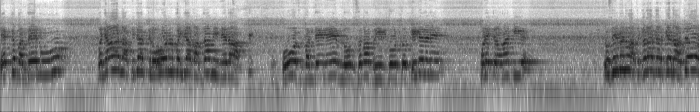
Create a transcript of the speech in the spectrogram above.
ਇੱਕ ਬੰਦੇ ਨੂੰ 50 ਲੱਖ ਜਾਂ ਕਰੋੜ ਰੁਪਈਆ ਬਣਦਾ ਮਹੀਨੇ ਦਾ। ਉਸ ਬੰਦੇ ਨੇ ਲੋਕ ਸਭਾ ਫਰੀਦਕੋਟ ਤੋਂ ਟਿਕਟ ਲੈਣੇ? ਉਹਨੇ ਕਰਾਉਣਾ ਕੀ ਹੈ? ਤੁਸੀਂ ਮੈਨੂੰ ਹੱਥ ਖੜਾ ਕਰਕੇ ਦੱਸ ਦਿਓ।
